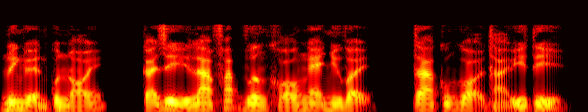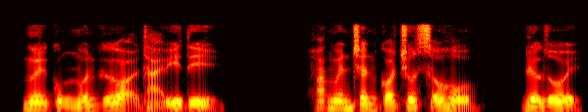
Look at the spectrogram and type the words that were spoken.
Ninh Nguyễn Quân nói, cái gì La Pháp Vương khó nghe như vậy, ta cũng gọi thải y tỷ, ngươi cũng muốn cứ gọi thải y tỷ. Hoác Nguyên Trân có chút xấu hổ, được rồi,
